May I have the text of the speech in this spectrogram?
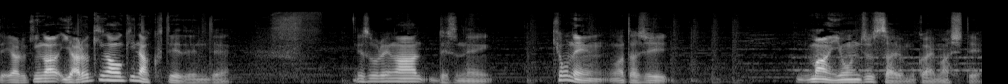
やる気が、やる気が起きなくて、全然。で、それがですね、去年私、満40歳を迎えまして、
